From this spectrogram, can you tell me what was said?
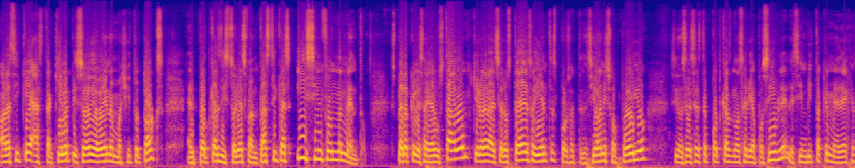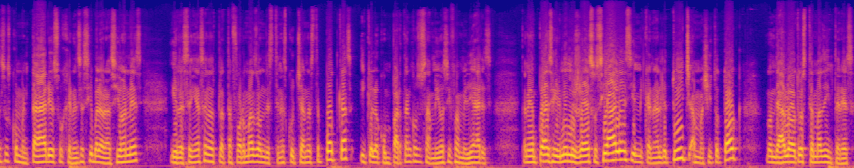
ahora sí que hasta aquí el episodio de hoy en Amashito Talks, el podcast de historias fantásticas y sin fundamento. Espero que les haya gustado. Quiero agradecer a ustedes, oyentes, por su atención y su apoyo. Si no es este podcast no sería posible. Les invito a que me dejen sus comentarios, sugerencias y valoraciones y reseñas en las plataformas donde estén escuchando este podcast y que lo compartan con sus amigos y familiares. También pueden seguirme en mis redes sociales y en mi canal de Twitch, Amashito Talk, donde hablo de otros temas de interés.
